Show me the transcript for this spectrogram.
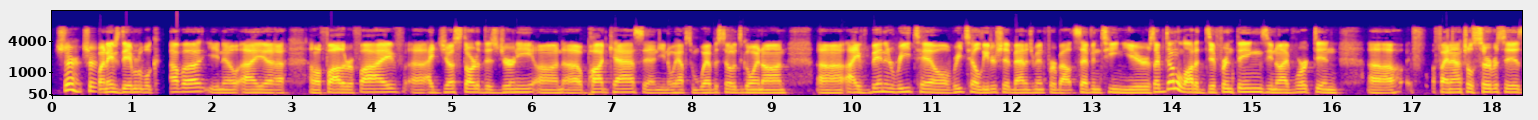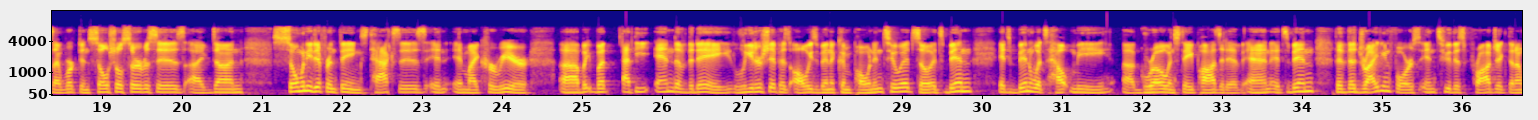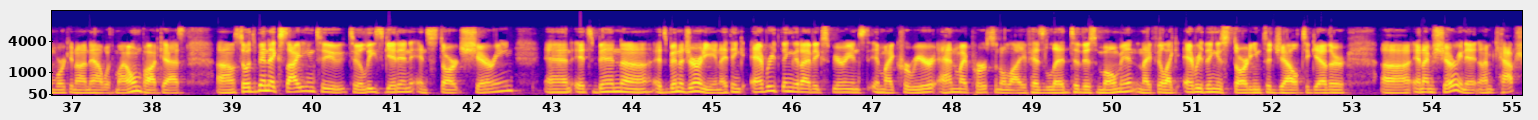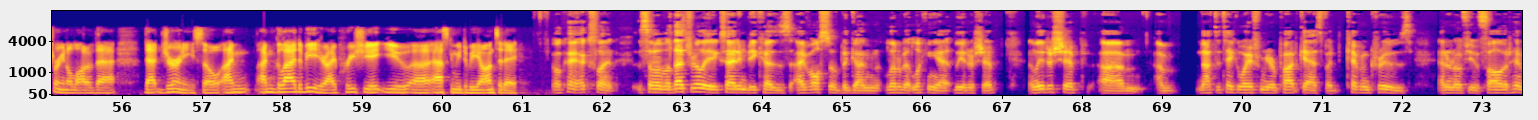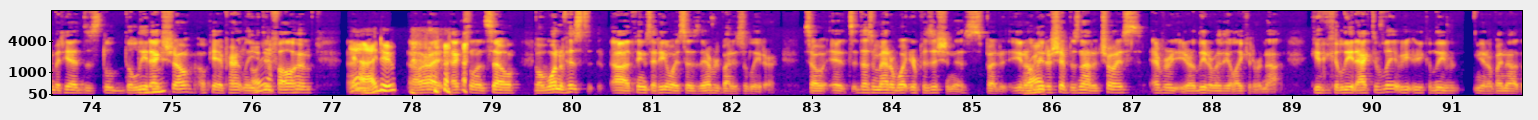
Sure, sure. My name's David Rubalcava. You know, I uh, I'm a father of five. Uh, I just started this journey on uh, podcasts, and you know, we have some webisodes going on. Uh, I've been in retail, retail leadership management for about 17 years. I've done a lot of different things. You know, I've worked in uh, financial services. I've worked in social services. I've done so many different things, taxes in in my career. Uh, but but at the end of the day, leadership has always been a component to it. So it's been it's been what's helped me uh, grow and stay positive, and it's been the, the driving force into this project that I'm working on now with my own podcast. Uh, so it's been exciting to to at least get in and start sharing. And it's been uh, it's been a journey, and I think everything that I've experienced in my career and my personal life has led to this moment. And I feel like everything is starting to gel together uh, and I'm sharing it and I'm capturing a lot of that that journey. So I'm I'm glad to be here. I appreciate you uh, asking me to be on today. Okay, excellent. So well, that's really exciting because I've also begun a little bit looking at leadership and leadership. Um, I'm not to take away from your podcast, but Kevin Kruse. I don't know if you followed him, but he had this the, the Lead X show. Okay, apparently you Oh, do yeah. follow him. And- Yeah, I do. All right, excellent. So, but one of his uh, things that he always says that everybody's a leader. So it, it doesn't matter what your position is, but you know, Right. leadership is not a choice. Every you're a leader whether you like it or not. You, you can lead actively, or you, you can lead, you know, by not.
